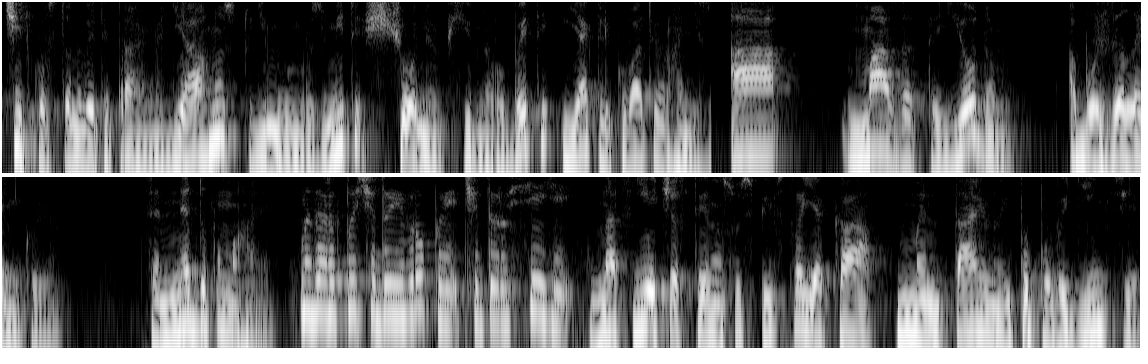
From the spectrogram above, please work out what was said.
чітко встановити правильно діагноз, тоді ми будемо розуміти, що необхідно робити і як лікувати організм. А мазати йодом або зеленькою це не допомагає. Ми зараз ближче до Європи чи до Росії. У нас є частина суспільства, яка ментально і по поведінці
